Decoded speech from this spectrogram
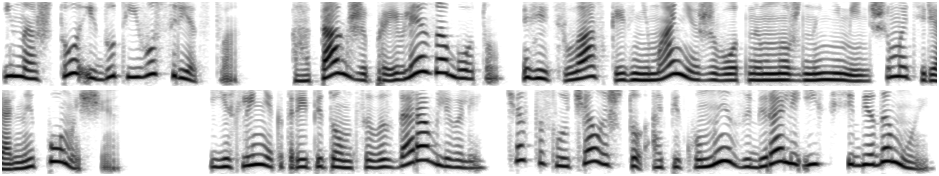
и на что идут его средства а также проявляя заботу, ведь ласка и внимание животным нужны не меньше материальной помощи. Если некоторые питомцы выздоравливали, часто случалось, что опекуны забирали их к себе домой,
